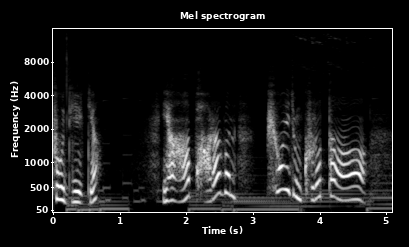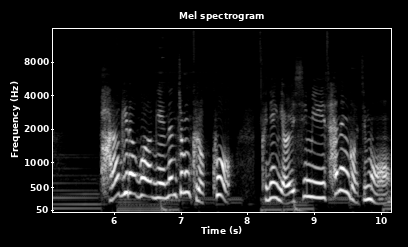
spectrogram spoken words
어? 그거 네 얘기야? 야, 발악은 표현이 좀 그렇다. 발악이라고 하기에는 좀 그렇고, 그냥 열심히 사는 거지 뭐.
